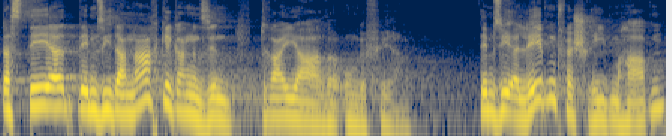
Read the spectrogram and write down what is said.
dass der, dem sie da nachgegangen sind, drei Jahre ungefähr, dem sie ihr Leben verschrieben haben,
